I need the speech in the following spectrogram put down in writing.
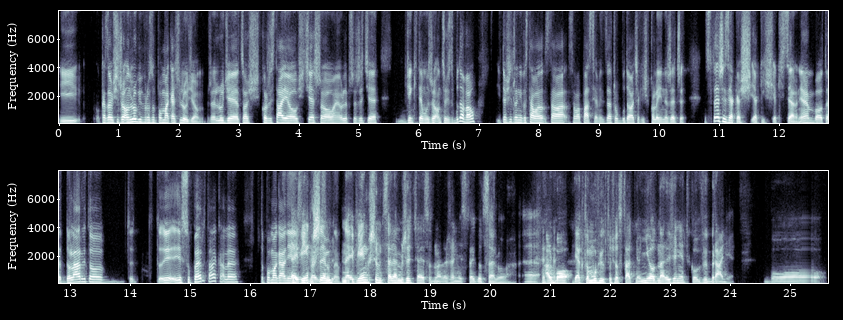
I okazało się, że on lubi po prostu pomagać ludziom, że ludzie coś korzystają, się cieszą, mają lepsze życie dzięki temu, że on coś zbudował i to się dla niego stała, stała, stała pasja, więc zaczął budować jakieś kolejne rzeczy. Więc to też jest jakaś, jakiś, jakiś cel, nie? Bo te dolary to, to, to jest super, tak? Ale to pomaganie Największym, największym celem życia jest odnalezienie swojego celu. E, Albo, jak to mówił ktoś ostatnio, nie odnalezienie, tylko wybranie, bo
